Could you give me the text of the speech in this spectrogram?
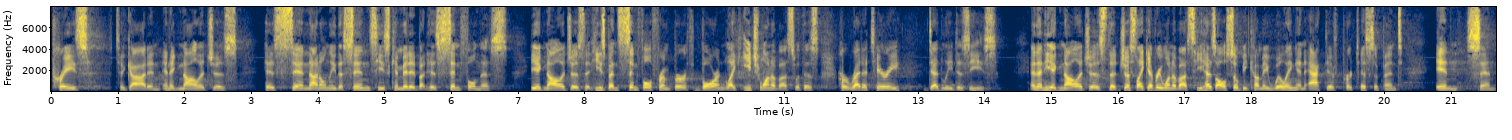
prays to God and, and acknowledges his sin, not only the sins he's committed, but his sinfulness. He acknowledges that he's been sinful from birth, born like each one of us with this hereditary, deadly disease. And then he acknowledges that just like every one of us, he has also become a willing and active participant in sin.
